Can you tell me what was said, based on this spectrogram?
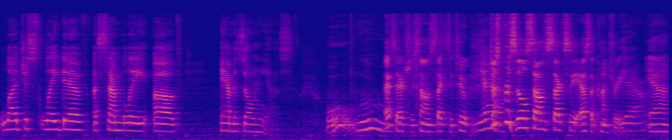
Legislative Assembly of Amazonias. Ooh. Ooh. That actually sounds sexy too. Yeah. Just Brazil sounds sexy as a country. Yeah. Yeah.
